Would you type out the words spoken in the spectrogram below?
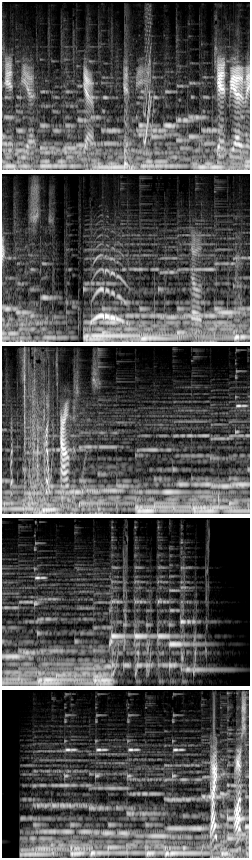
Can't be at... Yeah, can't be... Can't be at an angle for this. this. So... What? I forgot what town this was. Guide awesome.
